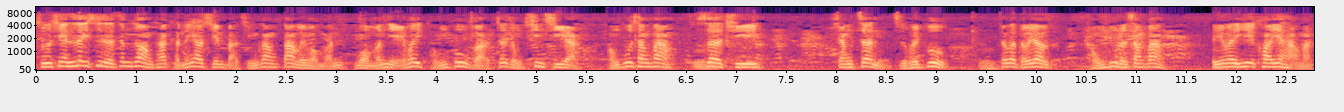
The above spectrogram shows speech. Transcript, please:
出现类似的症状，他肯定要先把情况报给我们，我们也会同步把这种信息啊同步上报社区、乡镇指挥部，这个都要同步的上报，因为越快越好嘛。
